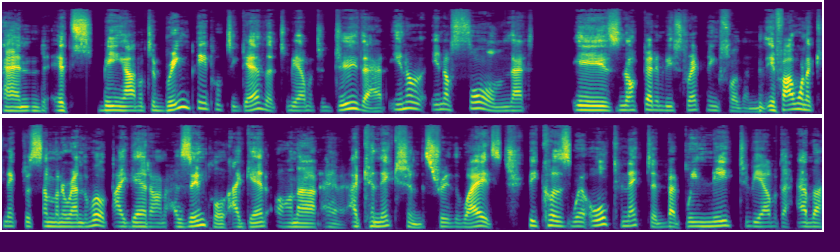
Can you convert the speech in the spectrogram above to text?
And it's being able to bring people together to be able to do that in a in a form that is not going to be threatening for them. If I want to connect with someone around the world, I get on a Zoom call, I get on a, a, connection through the waves because we're all connected, but we need to be able to have a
